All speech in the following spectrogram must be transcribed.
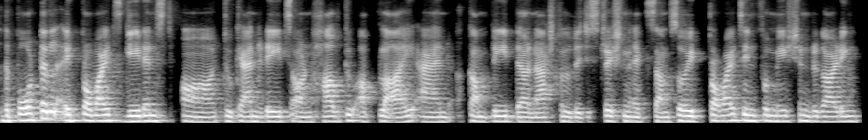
the portal it provides guidance uh, to candidates on how to apply and complete the national registration exam. So it provides information regarding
